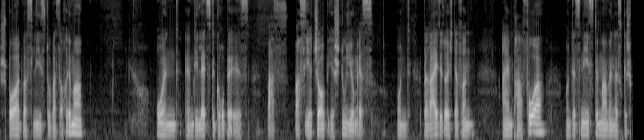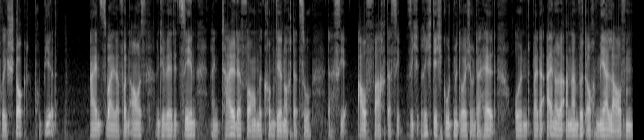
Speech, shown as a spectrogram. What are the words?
Sport, was liest du, was auch immer. Und ähm, die letzte Gruppe ist, was, was ihr Job, ihr Studium ist. Und bereitet euch davon ein paar vor und das nächste Mal, wenn das Gespräch stockt, probiert ein, zwei davon aus und ihr werdet sehen, ein Teil der Form bekommt ihr noch dazu, dass sie aufwacht, dass sie sich richtig gut mit euch unterhält und bei der einen oder anderen wird auch mehr laufen,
